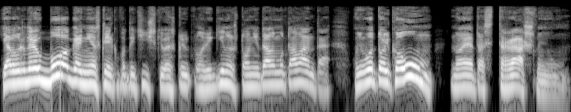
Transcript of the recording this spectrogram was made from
Я благодарю Бога, — несколько патетически воскликнул Регина, что он не дал ему таланта. У него только ум, но это страшный ум.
